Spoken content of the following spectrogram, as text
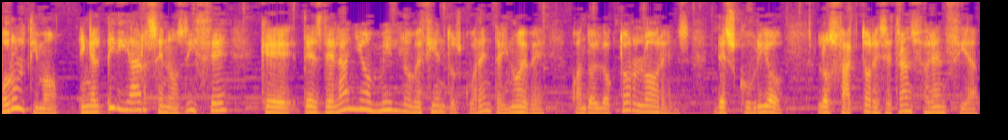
Por último, en el PDR se nos dice que desde el año 1949, cuando el doctor Lawrence descubrió los factores de transferencia,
